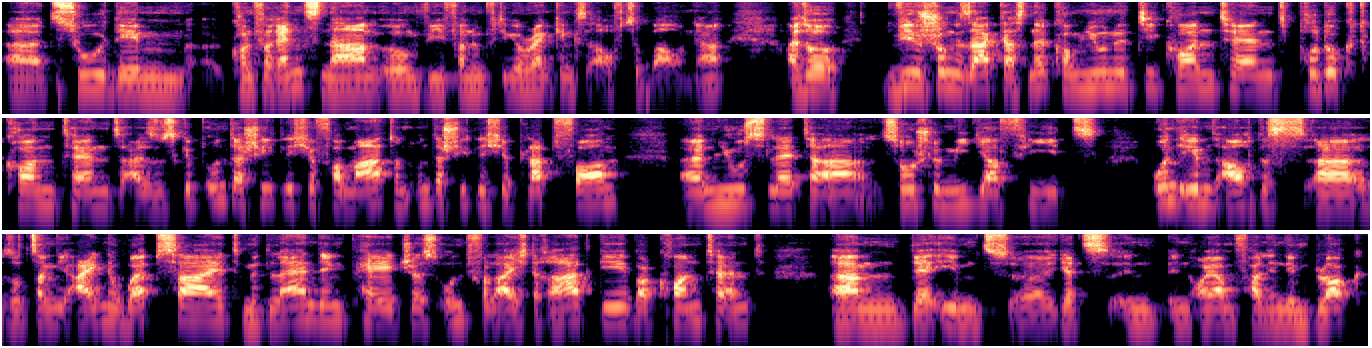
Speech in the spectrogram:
äh, zu dem Konferenznamen irgendwie vernünftige Rankings aufzubauen. Ja? Also, wie du schon gesagt hast, ne, Community-Content, Produkt-Content, also es gibt unterschiedliche Formate und unterschiedliche Plattformen, äh, Newsletter, Social-Media-Feeds und eben auch das äh, sozusagen die eigene Website mit Landing-Pages und vielleicht Ratgeber-Content, ähm, der eben äh, jetzt in, in eurem Fall in dem Blog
